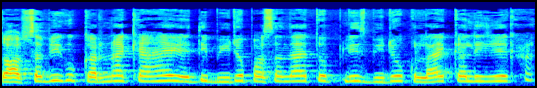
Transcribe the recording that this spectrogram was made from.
तो आप सभी को करना क्या है, यदि वीडियो पसंद आए तो प्लीज़ वीडियो को लाइक कर लीजिएगा,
